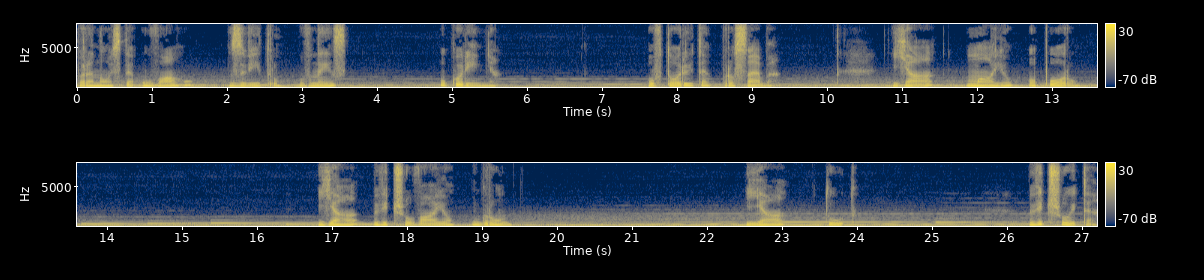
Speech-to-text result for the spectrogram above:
переносьте увагу з вітру вниз у коріння. Повторюйте про себе. Я маю опору. Я відчуваю ґрунт. Я тут. Відчуйте,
